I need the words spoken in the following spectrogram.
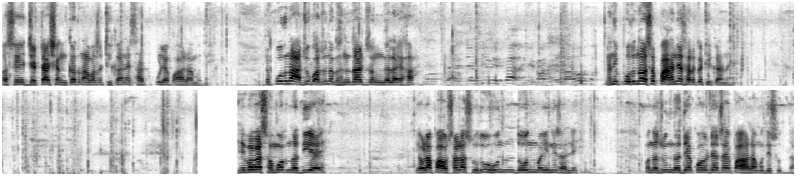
असं हे जटाशंकर नावाचं ठिकाण आहे सातपुड्या पहाडामध्ये. तर पूर्ण आजूबाजूनं घनदाट जंगल आहे हा. आणि पूर्ण असं पाहण्यासारखं ठिकाण आहे. हे बघा समोर नदी आहे. एवढा पावसाळा सुरू होऊन दोन महिने झाले पण अजून नद्या कोरड्याच आहे पहाडामध्ये सुद्धा.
